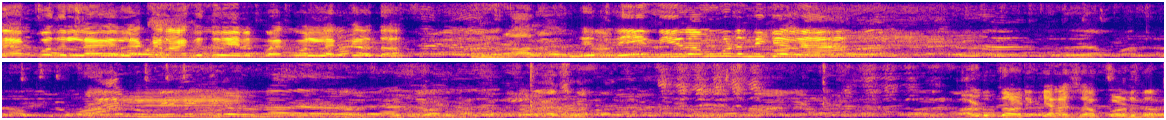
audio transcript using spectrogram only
లేకపోతే లెక్క నాకు లెక్క నీ నీ నమ్ముకుంటే నీకేనా? అడుగుతాడు క్యాష్ అప్ అడుగుతాం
